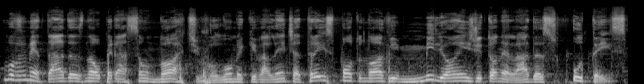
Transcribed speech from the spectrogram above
movimentadas na Operação Norte, volume equivalente a 3,9 milhões de toneladas úteis.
